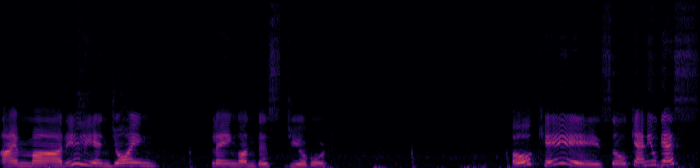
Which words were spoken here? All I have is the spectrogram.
i'm uh, really enjoying playing on this geoboard okay so can you guess?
